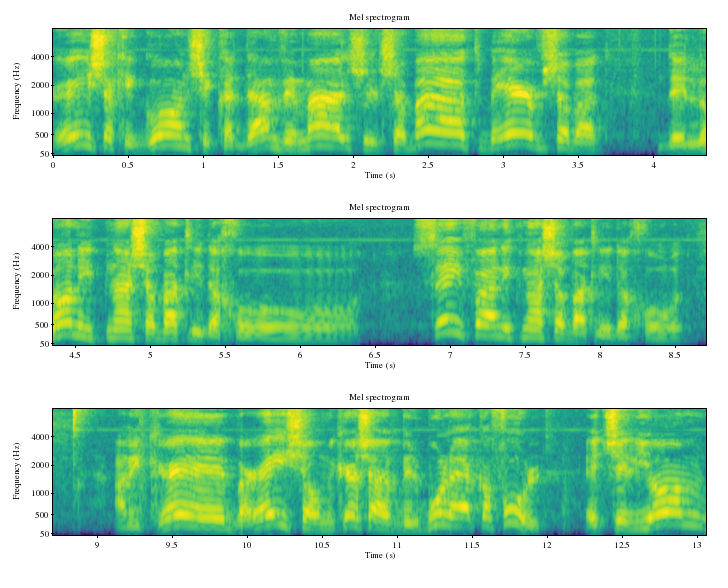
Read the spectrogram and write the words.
רישא כגון שקדם ומל של שבת בערב שבת, דלא ניתנה שבת להידחות. סיפא ניתנה שבת להידחות. המקרה ברישא הוא מקרה שהבלבול היה כפול. את של יום,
